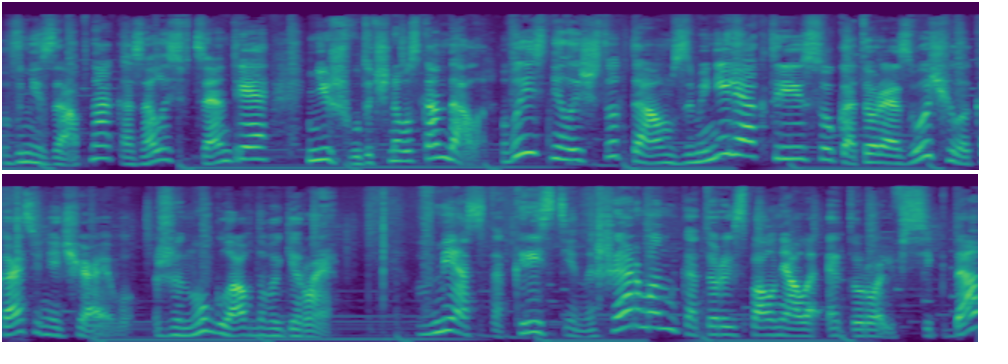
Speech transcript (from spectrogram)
внезапно оказалось в центре нешуточного скандала. Выяснилось, что там заменили актрису, которая озвучила Катю Нечаеву, жену главного героя. Вместо Кристины Шерман, которая исполняла эту роль всегда,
